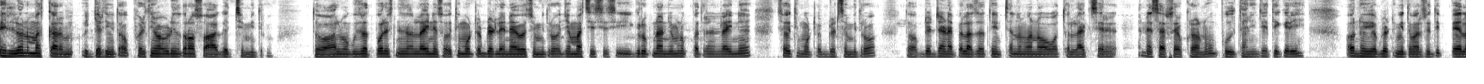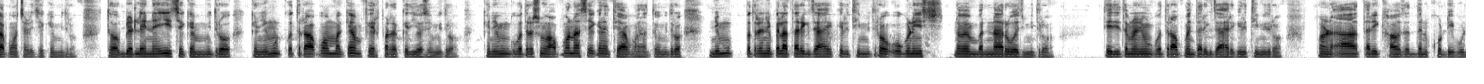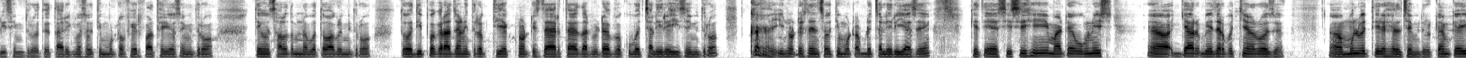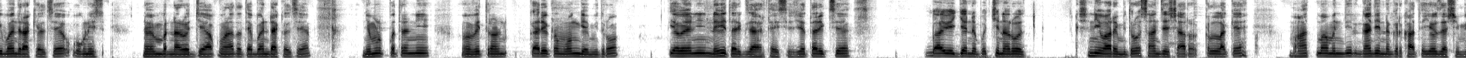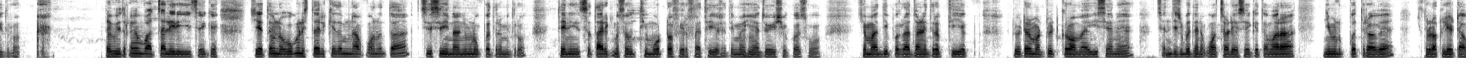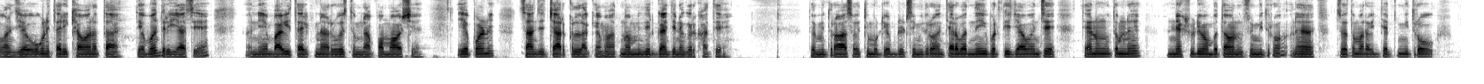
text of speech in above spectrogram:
Hello નમસ્કાર વિદ્યાર્થી મિત્રો ફરીથી વીડિયો તમારું સ્વાગત છે મિત્રો તો હાલમાં ગુજરાત પોલીસને લઈને સૌથી મોટી અપડેટ લઈને આવ્યો છે મિત્રો જેમાં સીસીસી ગ્રુપના નિમણૂક પત્રને લઈને સૌથી મોટી અપડેટ છે મિત્રો તો અપડેટ જાણ્યા પહેલાં જો તમે ચેનલમાં ન હોવો તો લાઇક શેર અને સબસ્ક્રાઈબ કરવાનું ભૂલતા નહીં. જેથી કરી નવી અપડેટ મેં તમારા સુધી પહેલાં પહોંચાડી શકીએ મિત્રો. તો અપડેટ લઈને એ છે કે મિત્રો, કે નિમણૂક પત્ર આપવામાં કેમ ફેરફાર કર્યો છે મિત્રો? કે નિમણૂક પત્ર શું આપવાના છે કે નથી આપવાના? તો મિત્રો નિમણૂક પત્રની પહેલાં તારીખ જાહેર કરી હતી મિત્રો ઓગણીસ નવેમ્બરના રોજ મિત્રો. તેથી તમને નિમણૂક પત્ર આપવાની તારીખ જાહેર કરી હતી મિત્રો. પણ આ તારીખ હાવ તદ્દન ખોટી પડી છે મિત્રો. તો તારીખમાં સૌથી મોટો ફેરફાર થયો છે મિત્રો. તે હું ચાલો તમને બતાવું આગળ મિત્રો. તો દીપક રાજાની તરફથી એક નોટિસ જાહેર થયા હતા. ટ્વિટર પર ખૂબ જ ચાલી રહી છે મિત્રો. એ નોટિસ લઈને સૌથી મોટા અપડેટ ચાલી રહ્યા છે કે તે સીસીસી માટે ઓગણીસ અગિયાર બે હજાર પચીસના રોજ મૂલવતી રહેલ છે મિત્રો. કેમ કે એ બંધ રાખેલ છે. ઓગણીસ નવેમ્બરના રોજ જે આપવાના હતા તે બંધ રાખેલ છે. નિમણૂક પત્રની વિતરણ કાર્યક્રમ અંગે મિત્રો એ હવે એની નવી તારીખ જાહેર થઈ છે. જે તારીખ છે બાવીસ અગિયાર ને પચીસના રોજ શનિવારે મિત્રો સાંજે ચાર કલાકે મહાત્મા મંદિર ગાંધીનગર ખાતે યોજાશે મિત્રો. તો મિત્રો એમ વાત ચાલી રહી છે કે જે તમને ઓગણીસ તારીખે તમને આપવાના હતા સીસીના નિમણૂક પત્ર મિત્રો, તેની તારીખમાં સૌથી મોટો ફેરફાર થયો છે. તમે અહીંયા જોઈ શકો છો. જેમાં દીપક રાજાણી તરફથી એક ટ્વિટરમાં ટ્વીટ કરવામાં આવી છે અને સંદેશ બધાને પહોંચાડ્યો છે કે તમારા નિમણૂક પત્ર હવે થોડાક લેટ આવવાના જે ઓગણીસ તારીખે આવવાના હતા, તે બંધ રહ્યા છે અને બાવીસ તારીખના રોજ તમને આપવામાં આવશે. એ પણ સાંજે ચાર કલાકે મહાત્મા મંદિર ગાંધીનગર ખાતે. તો મિત્રો, આ સૌથી મોટી અપડેટ છે મિત્રો. અને ત્યારબાદ નવી ભરતી જે આવવાની છે, તેનું હું તમને નેક્સ્ટ વિડીયોમાં બતાવવાનું છું મિત્રો. અને જો તમારા વિદ્યાર્થી મિત્રો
